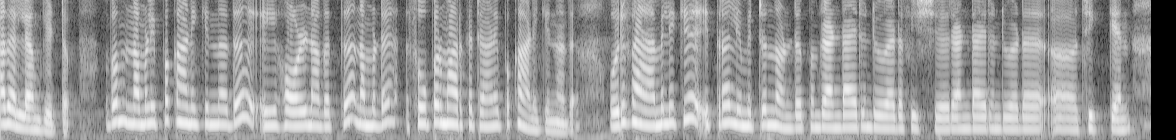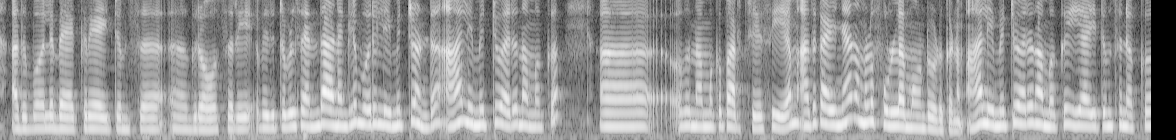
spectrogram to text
അതെല്ലാം കിട്ടും. അപ്പം നമ്മളിപ്പോൾ കാണിക്കുന്നത് ഈ ഹോളിനകത്ത് നമ്മുടെ സൂപ്പർ മാർക്കറ്റാണ് ഇപ്പോൾ കാണിക്കുന്നത്. ഒരു ഫാമിലിക്ക് ഇത്ര ലിമിറ്റ് ഒന്നുണ്ട് ഇപ്പം രണ്ടായിരം രൂപയുടെ ഫിഷ് രണ്ടായിരം രൂപയുടെ ചിക്കൻ അതുപോലെ ബേക്കറി ഐറ്റംസ് ഗ്രോസറി വെജിറ്റബിൾസ് എന്താണെങ്കിലും ഒരു ലിമിറ്റ് ഉണ്ട് ആ ലിമിറ്റ് വരെ നമുക്ക് നമുക്ക് പർച്ചേസ് ചെയ്യാം. അത് കഴിഞ്ഞാൽ നമ്മൾ ഫുൾ എമൗണ്ട് കൊടുക്കണം. ആ ലിമിറ്റ് വരെ നമുക്ക് ഈ ഐറ്റംസിനൊക്കെ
